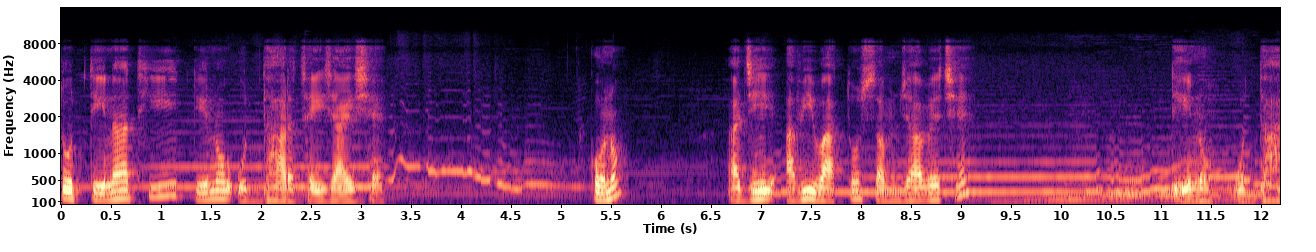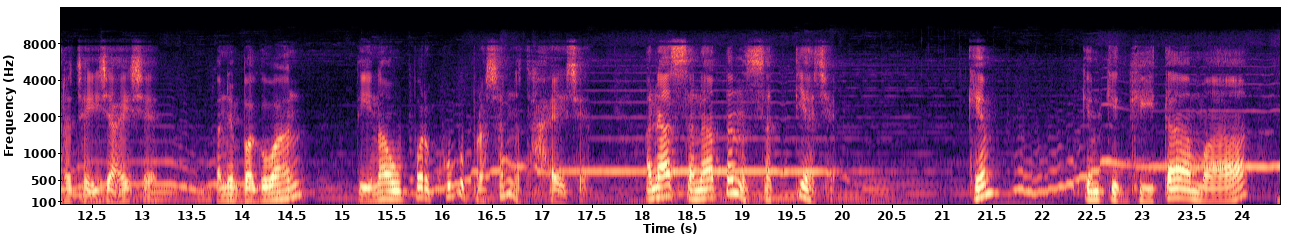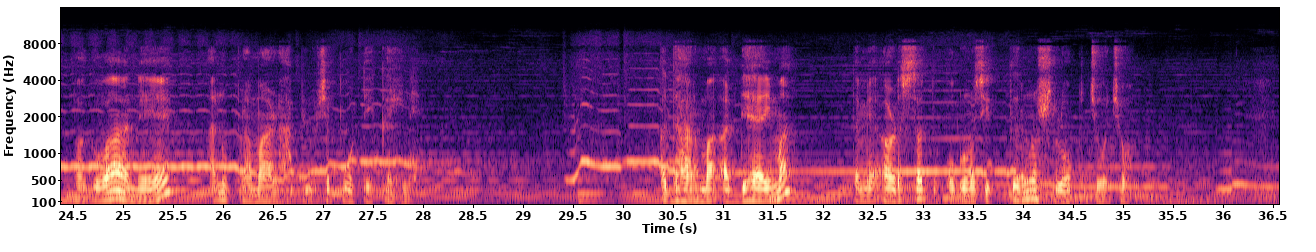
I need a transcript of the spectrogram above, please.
તો તેનાથી તેનો ઉદ્ધાર થઈ જાય છે. કોનો? આજે આવી વાતો સમજાવે છે. તેનો ઉદ્ધાર થઈ જાય છે. અને ભગવાન તેના ઉપર ખૂબ પ્રસન્ન થાય છે અને આ સનાતન સત્ય છે. કેમ? કેમ કે ગીતામાં ભગવાને આનું પ્રમાણ આપ્યું છે પોતે કહીને. અઢારમા અધ્યાયમાં તમે અડસઠ ઓગણસિત્તેર નો શ્લોક જોજો.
